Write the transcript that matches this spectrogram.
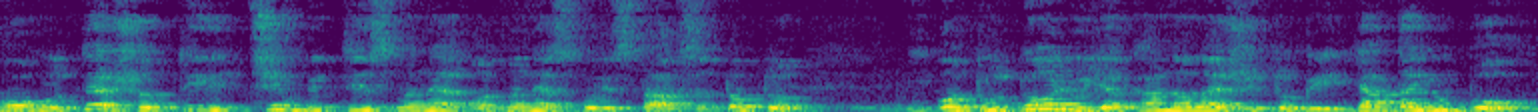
Богу те, що ти, чим би ти з мене, від мене скористався. Тобто, оту долю, яка належить тобі, я даю Богу.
